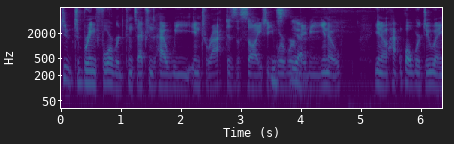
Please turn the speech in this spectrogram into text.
to, to bring forward conceptions of how we interact as a society, where we're yeah. maybe you know, you know ha- what we're doing,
